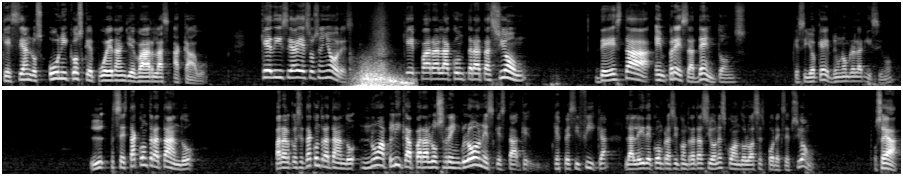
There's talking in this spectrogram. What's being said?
que sean los únicos que puedan llevarlas a cabo. ¿Qué dice eso, señores? Que para la contratación de esta empresa, Dentons, que si yo qué, de un nombre larguísimo, se está contratando, para lo que se está contratando, no aplica para los renglones que, está, que, que especifica la ley de compras y contrataciones cuando lo haces por excepción. O sea,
